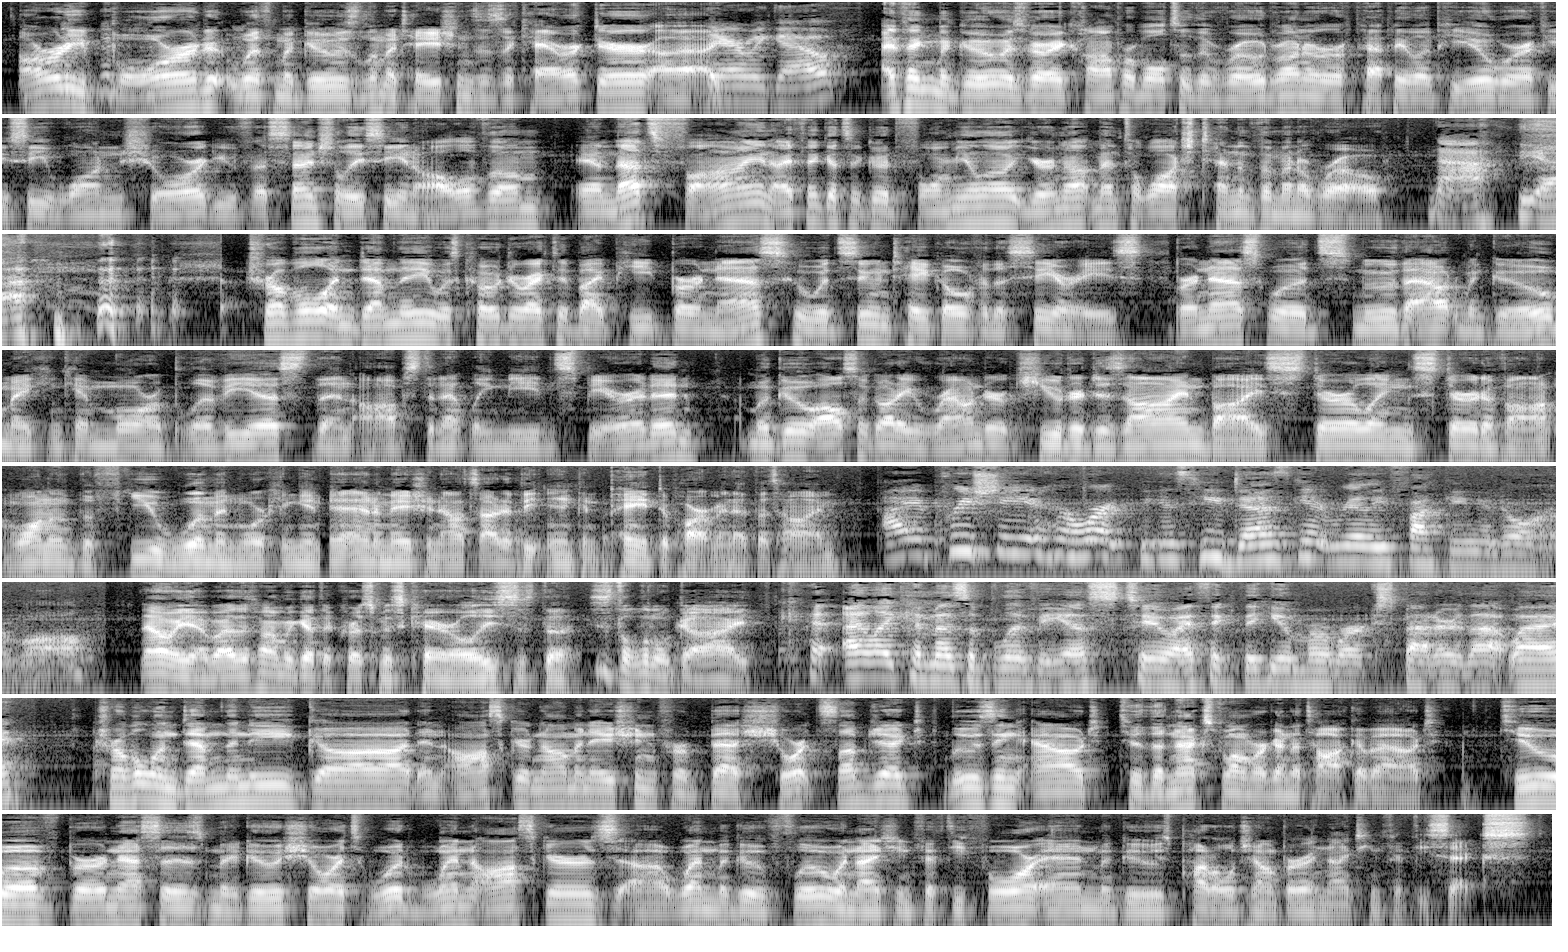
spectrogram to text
already bored with Magoo's limitations as a character. Uh, There we go. I think Magoo is very comparable to the Roadrunner of Pepe Le Pew, where if you see one short, you've essentially seen all of them. And that's fine. I think it's a good formula. You're not meant to watch 10 of them in a row. Nah, yeah. Trouble Indemnity was co-directed by Pete Burness, who would soon take over the series. Burness would smooth out Magoo, making him more oblivious than obstinately mean-spirited. Magoo also got a rounder, cuter design by Sterling Sturtevant, one of the few women working in animation outside of the ink and paint department at the time. I appreciate her work because he does get really fucking adorable. Oh yeah, by the time we get to Christmas Carol, he's just a just a little guy. I like him as oblivious too. I think the humor works better that way. Trouble Indemnity got an Oscar nomination for Best Short Subject, losing out to the next one we're going to talk about. Two of Burness's Magoo shorts would win Oscars uh, When Magoo Flew in 1954 and Magoo's Puddle Jumper in 1956.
